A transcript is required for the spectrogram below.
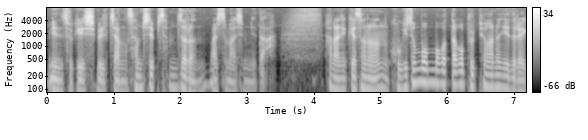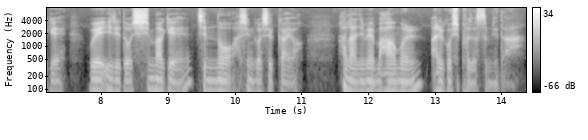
민수기 11장 33절은 말씀하십니다. 하나님께서는 고기 좀 못 먹었다고 불평하는 이들에게 왜 이리도 심하게 진노하신 것일까요? 하나님의 마음을 알고 싶어졌습니다.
